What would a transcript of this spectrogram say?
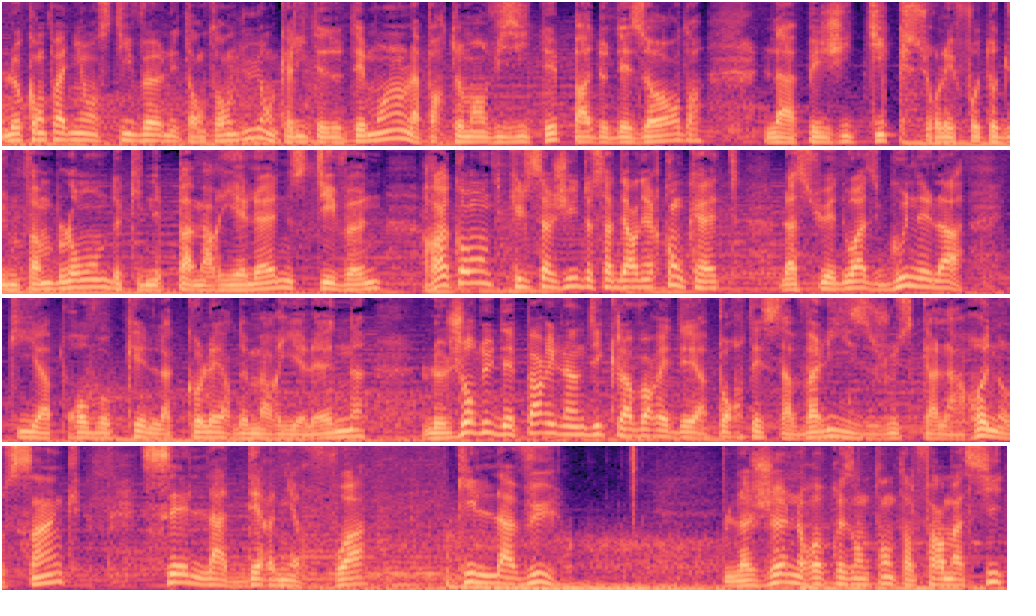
Le compagnon Steven est entendu en qualité de témoin, l'appartement visité, pas de désordre. La PJ tique sur les photos d'une femme blonde qui n'est pas Marie-Hélène. Steven raconte qu'il s'agit de sa dernière conquête, la Suédoise Gunella, qui a provoqué la colère de Marie-Hélène. Le jour du départ, il indique l'avoir aidé à porter sa valise jusqu'à la Renault 5. C'est la dernière fois qu'il l'a vue. La jeune représentante en pharmacie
